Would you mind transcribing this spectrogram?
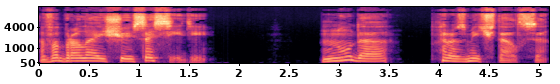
вобрала еще и соседей. Ну да, размечтался.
